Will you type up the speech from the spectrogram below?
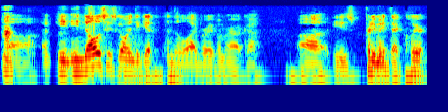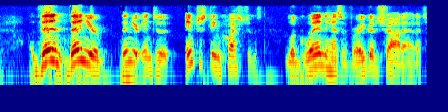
Uh, he, he knows he's going to get into the Library of America. Uh, he's pretty made that clear. Then then you're then you're into interesting questions. Le Guin has a very good shot at it.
